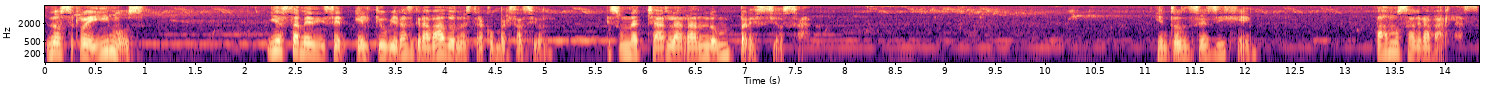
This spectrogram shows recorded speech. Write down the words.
nos reímos y hasta me dicen el que hubieras grabado nuestra conversación. Es una charla random preciosa. Y entonces dije, vamos a grabarlas,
